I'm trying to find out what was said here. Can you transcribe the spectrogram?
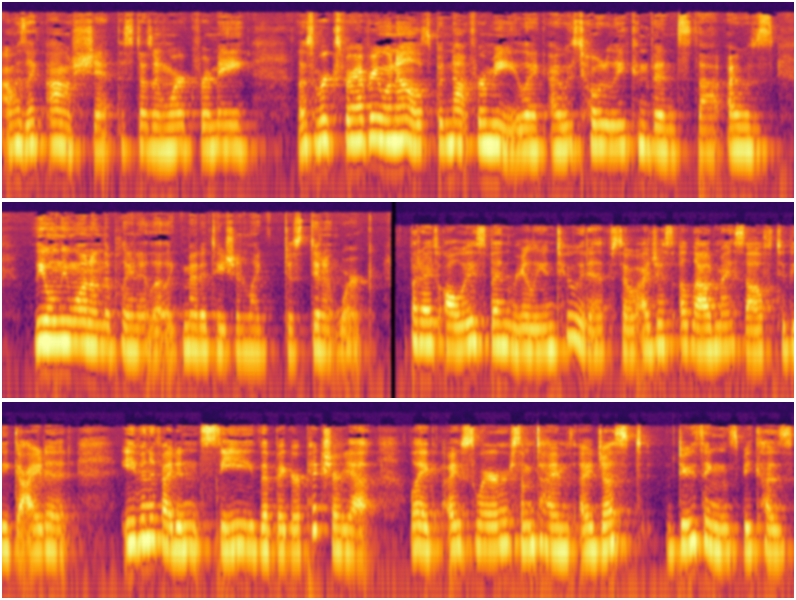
I was like oh shit this doesn't work for me. This works for everyone else but not for me. Like i was totally convinced that i was the only one on the planet that like meditation like just didn't work. But I've always been really intuitive, so I just allowed myself to be guided even if I didn't see the bigger picture yet. Like, I swear sometimes I just do things because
